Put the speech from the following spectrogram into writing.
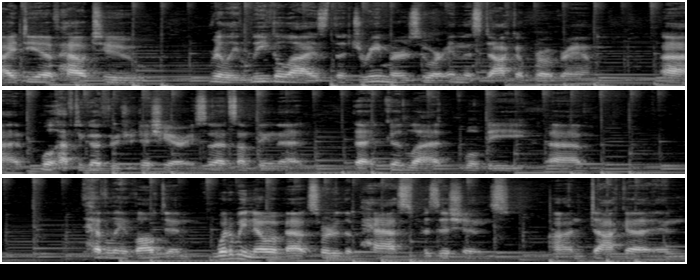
idea of how to really legalize the dreamers who are in this DACA program uh, will have to go through judiciary. So that's something that that Goodlatte will be um, heavily involved in. What do we know about sort of the past positions on DACA and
